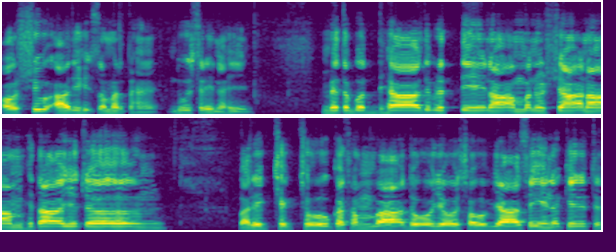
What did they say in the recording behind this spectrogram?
और शिव आदि ही समर्थ हैं, दूसरे नहीं। मितबुद्ध्यादिवृत्तीनाम मनुष्याणाम हिताय च। परिक्षिक्षोक संवादो यो सौव्यासीन कीर्ति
